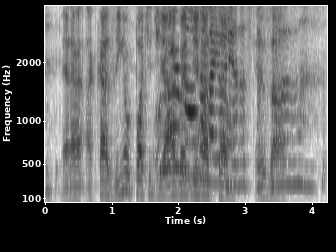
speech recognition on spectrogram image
Era a casinha, o pote de o água de ração. maioria das pessoas. Exato.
